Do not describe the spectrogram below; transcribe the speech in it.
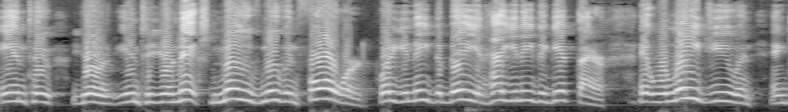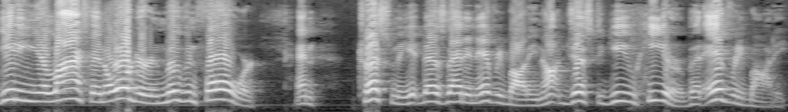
into your, into your next move moving forward, where you need to be and how you need to get there. It will lead you in, in getting your life in order and moving forward. And trust me, it does that in everybody, not just you here, but everybody.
